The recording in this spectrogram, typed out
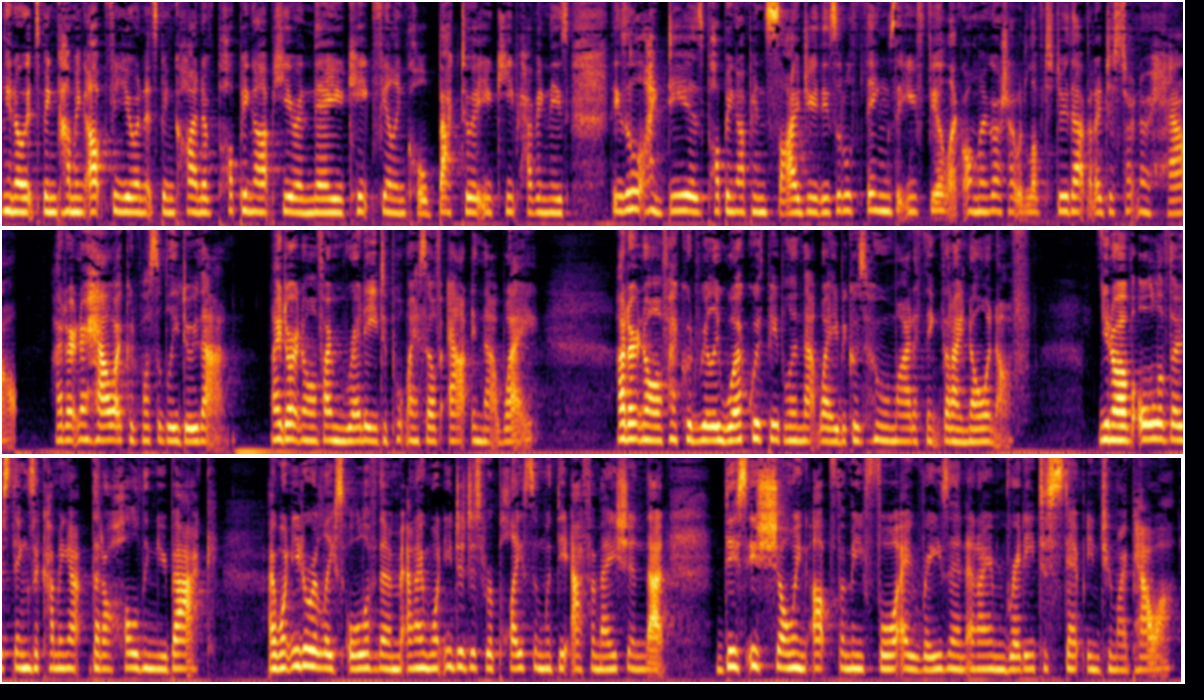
you know, it's been coming up for you and it's been kind of popping up here and there. You keep feeling called back to it. You keep having these, these little ideas popping up inside you, these little things that you feel like, oh my gosh, I would love to do that, but I just don't know how. I don't know how I could possibly do that. I don't know if I'm ready to put myself out in that way. I don't know if I could really work with people in that way because who am I to think that I know enough? You know, of all of those things are coming up that are holding you back I want you to release all of them and I want you to just replace them with the affirmation that this is showing up for me for a reason and I am ready to step into my power.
